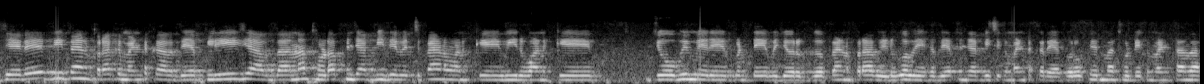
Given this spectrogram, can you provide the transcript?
ਜਿਹੜੇ ਵੀ ਭੈਣ ਭਰਾ ਕਮੈਂਟ ਕਰਦੇ ਆ ਪਲੀਜ਼ ਆਪਦਾ ਨਾ ਥੋੜਾ ਪੰਜਾਬੀ ਦੇ ਵਿੱਚ ਭੈਣ ਬਣ ਕੇ ਵੀਰ ਬਣ ਕੇ ਜੋ ਵੀ ਮੇਰੇ ਵੱਡੇ ਬਜ਼ੁਰਗ ਭੈਣ ਭਰਾ ਵੀਡੀਓ ਵੇਖਦੇ ਆ ਪੰਜਾਬੀ 'ਚ ਕਮੈਂਟ ਕਰਿਆ ਕਰੋ ਫਿਰ ਮੈਂ ਤੁਹਾਡੇ ਕਮੈਂਟਾਂ ਦਾ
